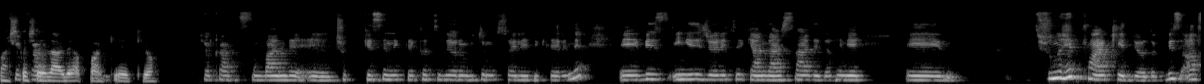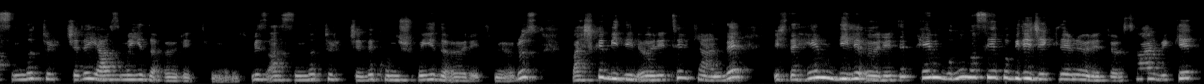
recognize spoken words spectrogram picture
Başka Çok şeyler de yapmak gerekiyor. Çok haklısın. Ben de e, çok kesinlikle katılıyorum bütün bu söylediklerini. E, biz İngilizce öğretirken derslerde de hani e, şunu hep fark ediyorduk. Biz aslında Türkçe'de yazmayı da öğretmiyoruz. Biz aslında Türkçe'de konuşmayı da öğretmiyoruz. Başka bir dil öğretirken de işte hem dili öğretip hem bunu nasıl yapabileceklerini öğretiyoruz. Halbuki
